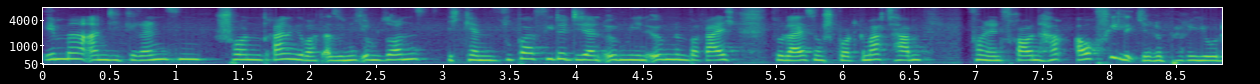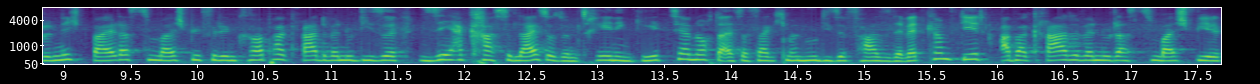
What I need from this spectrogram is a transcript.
immer an die Grenzen schon drangebracht. Also nicht umsonst. Ich kenne super viele, die dann irgendwie in irgendeinem Bereich so Leistungssport gemacht haben, von den Frauen haben auch viele ihre Periode nicht, weil das zum Beispiel für den Körper, gerade wenn du diese sehr krasse Leistung, also im Training geht's ja noch, da ist das, sage ich mal, nur diese Phase der Wettkampf geht, aber gerade wenn du das zum Beispiel,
